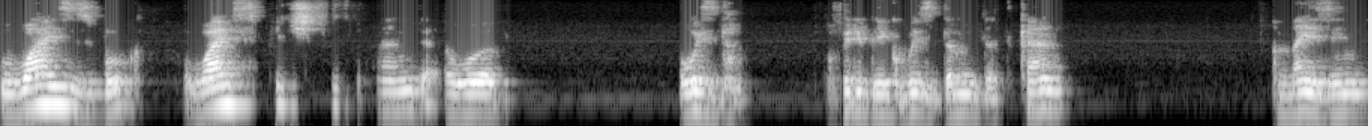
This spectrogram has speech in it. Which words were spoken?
wise book, wise speeches, and uh, wisdom, a very big wisdom that can amazing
